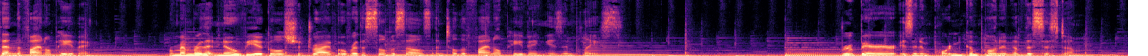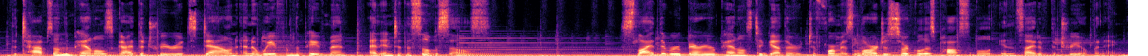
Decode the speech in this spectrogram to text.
then the final paving. Remember that no vehicles should drive over the Silva Cells until the final paving is in place. Root barrier is an important component of the system. The tabs on the panels guide the tree roots down and away from the pavement and into the Silva Cells. Slide the root barrier panels together to form as large a circle as possible inside of the tree opening.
